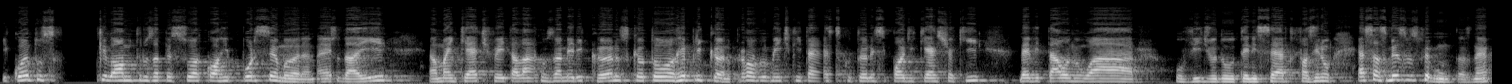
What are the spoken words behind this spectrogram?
e quantos quilômetros a pessoa corre por semana, né? Isso daí é uma enquete feita lá com os americanos que eu estou replicando. Provavelmente quem está escutando esse podcast aqui deve estar tá no ar o vídeo do Tênis Certo fazendo essas mesmas perguntas, né?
